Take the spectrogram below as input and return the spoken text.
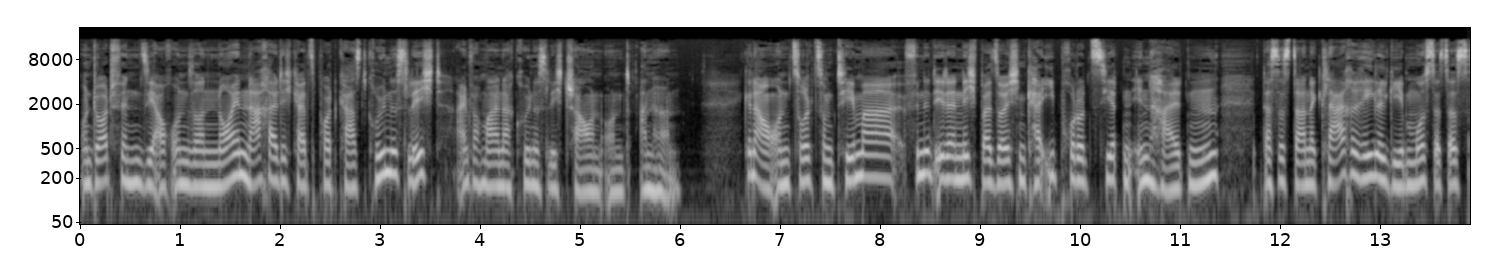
Und dort finden Sie auch unseren neuen Nachhaltigkeitspodcast Grünes Licht. Einfach mal nach Grünes Licht schauen und anhören. Genau, und zurück zum Thema. Findet ihr denn nicht bei solchen KI-produzierten Inhalten, dass es da eine klare Regel geben muss, dass das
